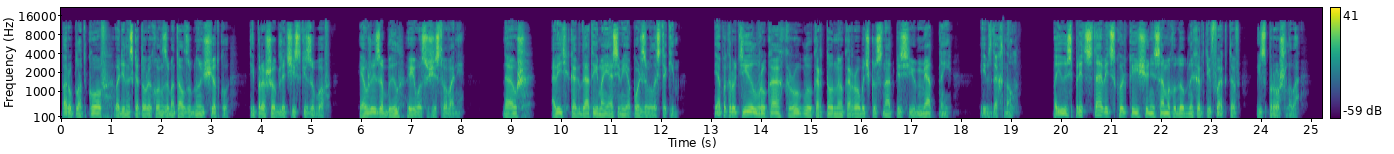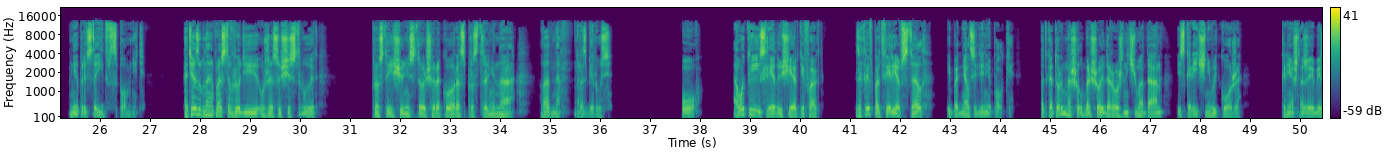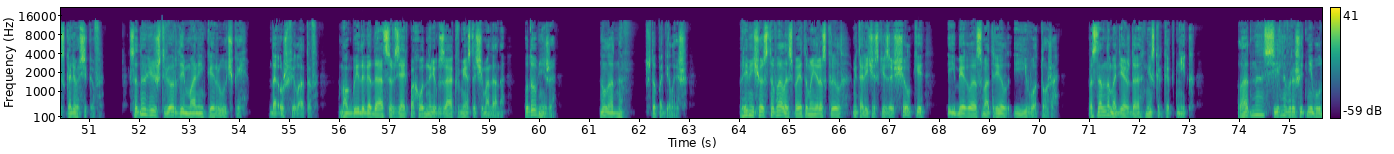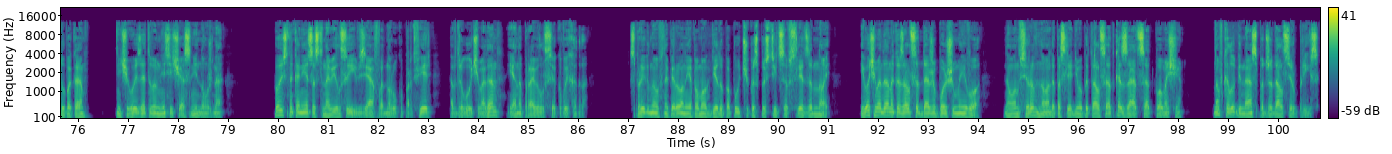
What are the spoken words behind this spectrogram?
пару платков, в один из которых он замотал зубную щетку, и порошок для чистки зубов. Я уже и забыл о его существовании. Да уж, а ведь когда-то и моя семья пользовалась таким. Я покрутил в руках круглую картонную коробочку с надписью «Мятный» и вздохнул. Боюсь представить, сколько еще не самых удобных артефактов из прошлого мне предстоит вспомнить. Хотя зубная паста вроде уже существует, просто еще не столь широко распространена. Ладно, разберусь. О, а вот и следующий артефакт. Закрыв портфель, я встал и поднял сиденье полки, под которым нашел большой дорожный чемодан из коричневой кожи, Конечно же, без колесиков. С одной лишь твердой маленькой ручкой. Да уж, Филатов. Мог бы и догадаться взять походный рюкзак вместо чемодана. Удобнее же. Ну ладно, что поделаешь. Время еще оставалось, поэтому я раскрыл металлические защелки и бегло осмотрел и его тоже. В основном одежда, несколько книг. Ладно, сильно ворошить не буду пока. Ничего из этого мне сейчас не нужно. Поезд, наконец, остановился, и, взяв в одну руку портфель, а в другую чемодан, я направился к выходу. Спрыгнув на перрон, я помог деду-попутчику спуститься вслед за мной. Его чемодан оказался даже больше моего, но он все равно до последнего пытался отказаться от помощи. Но в Калуге нас поджидал сюрприз.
